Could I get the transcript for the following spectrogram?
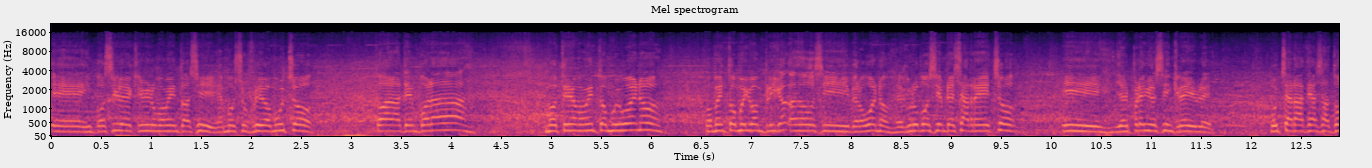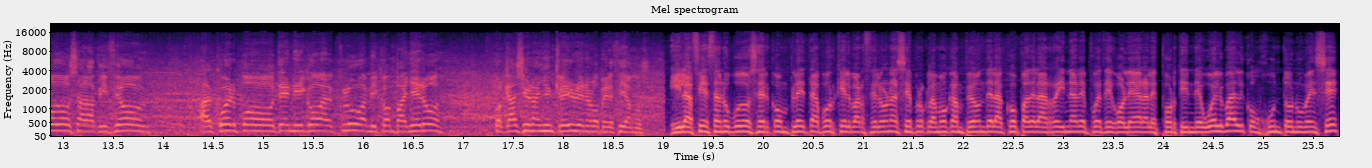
Eh, imposible describir un momento así. Hemos sufrido mucho toda la temporada, hemos tenido momentos muy buenos momentos muy complicados, y, pero bueno, el grupo siempre se ha rehecho y, y el premio es increíble. Muchas gracias a todos, a la afición, al cuerpo técnico, al club, a mis compañeros porque ha sido un año increíble y no lo merecíamos. Y la fiesta no pudo ser completa porque el Barcelona se proclamó campeón de la Copa de la Reina después de golear al Sporting de Huelva. El conjunto nubense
